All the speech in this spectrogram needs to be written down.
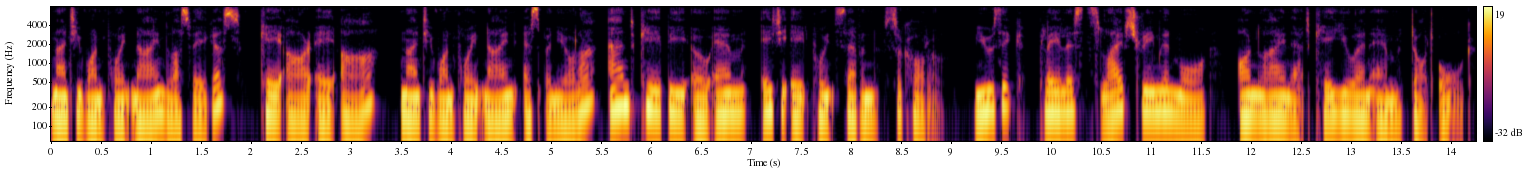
91.9 Las Vegas, KRAR 91.9 Espanola, and KBOM 88.7 Socorro. Music, playlists, live streaming, and more online at kunm.org.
